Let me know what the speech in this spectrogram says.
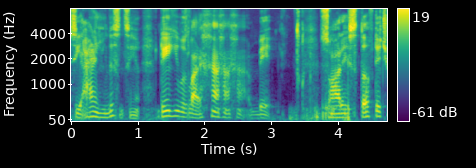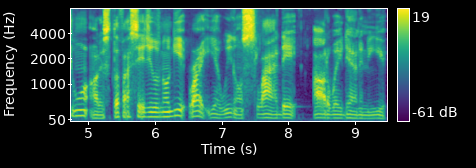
See, I didn't listen to him. Then he was like, ha ha ha, bet. So all this stuff that you want, all this stuff I said you was going to get, right? Yeah, we going to slide that all the way down in the year.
